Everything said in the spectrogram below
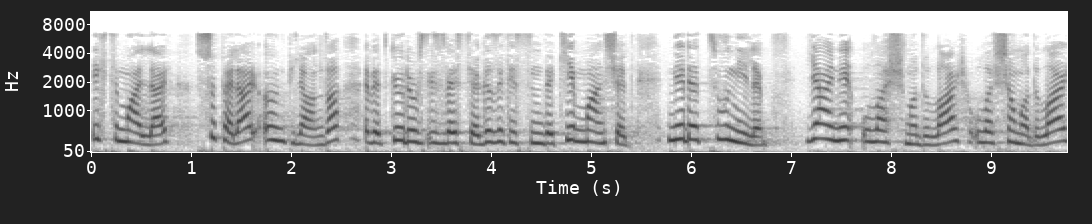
ihtimaller, şüpheler ön planda. Evet görüyoruz İzvestiya gazetesindeki manşet. Neretunili yani ulaşmadılar, ulaşamadılar.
